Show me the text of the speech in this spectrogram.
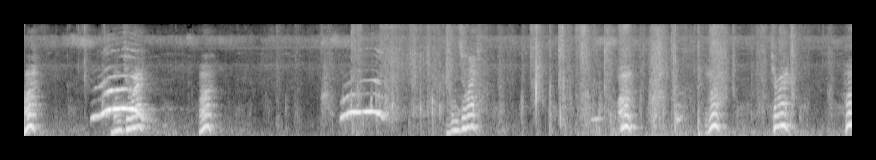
ฮะมึงใช่ไหมฮะมึงใช่ไหมฮะฮะใช่ไหมฮะ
